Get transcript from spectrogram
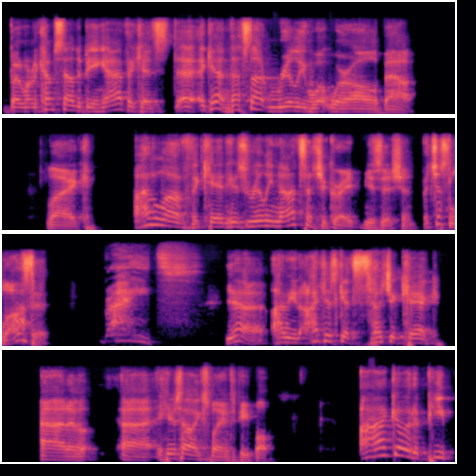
but when it comes down to being advocates, uh, again, that's not really what we're all about. Like, I love the kid who's really not such a great musician, but just loves it. Right. Yeah. I mean, I just get such a kick out of, uh, here's how I explain it to people. I go to pe-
